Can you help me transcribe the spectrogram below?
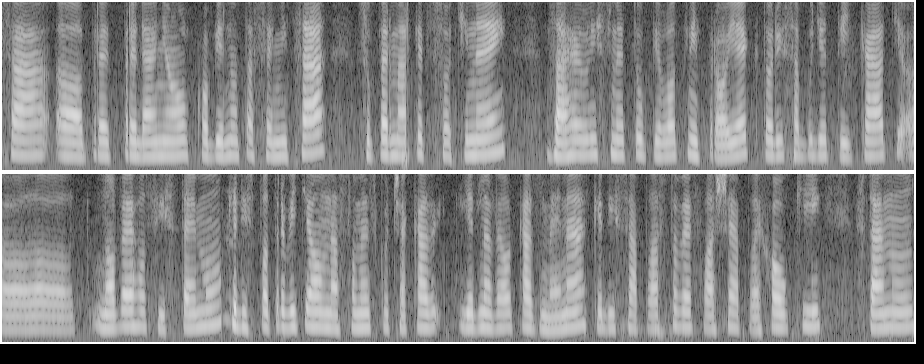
sa pred predajňou Kobiednota Senica, supermarket v Sotinej. Zahájili sme tu pilotný projekt, ktorý sa bude týkať e, nového systému, kedy spotrebiteľom na Slovensku čaká jedna veľká zmena, kedy sa plastové fľaše a plechovky stanú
